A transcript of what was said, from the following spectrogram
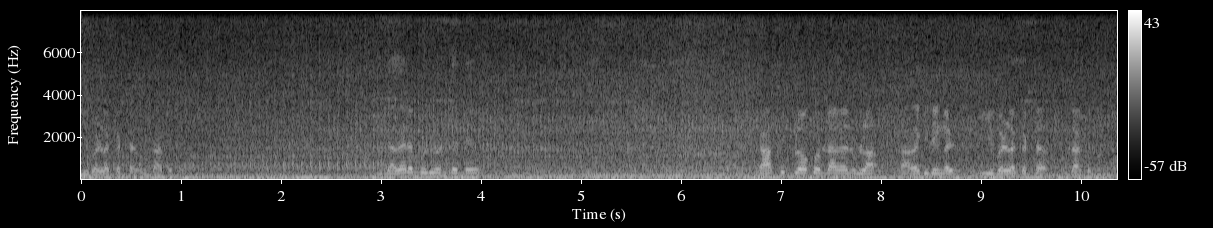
ഈ വെള്ളക്കെട്ട് ഉണ്ടാക്കുന്നത്. നഗരം മുഴുവൻ തന്നെ ട്രാഫിക് ബ്ലോക്ക് ഉണ്ടാകാനുള്ള സാഹചര്യങ്ങൾ ഈ വെള്ളക്കെട്ട് ഉണ്ടാക്കുന്നുണ്ട്.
